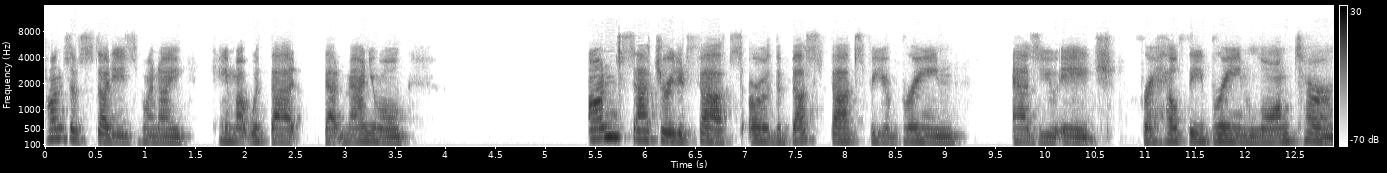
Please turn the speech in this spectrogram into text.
tons of studies when I came up with that that manual, unsaturated fats are the best fats for your brain as you age, for a healthy brain long term.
